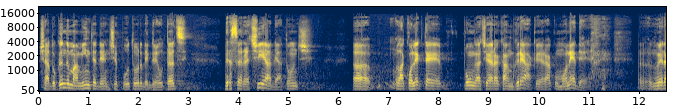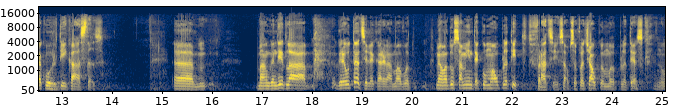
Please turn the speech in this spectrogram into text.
și aducându-mă aminte de începuturi, de greutăți, de sărăcia de atunci, uh, la colecte punga aceea era cam grea, că era cu monede, uh, nu era cu hârtii ca astăzi. Uh, m-am gândit la greutățile care le-am avut. Mi-am adus aminte cum au plătit frații sau se făceau că mă plătesc, nu?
